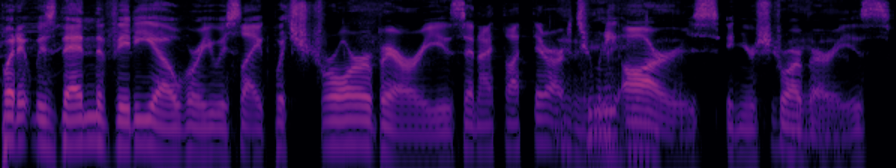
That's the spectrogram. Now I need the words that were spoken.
but it was then the video where he was like with strawberries, and I thought there are too many. R's in your strawberries.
